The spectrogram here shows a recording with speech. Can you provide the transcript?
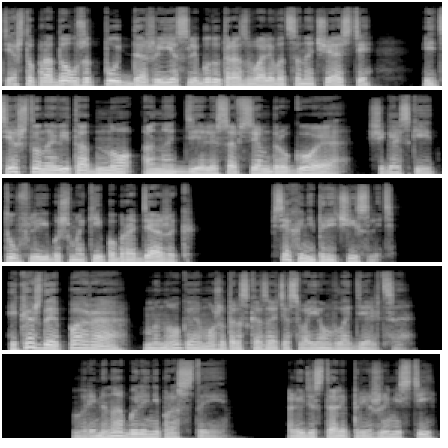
Те, что продолжат путь, даже если будут разваливаться на части, и те, что на вид одно, а на деле совсем другое, щегольские туфли и башмаки побродяжек. Всех и не перечислить. И каждая пара многое может рассказать о своем владельце. Времена были непростые. Люди стали прижимистей,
